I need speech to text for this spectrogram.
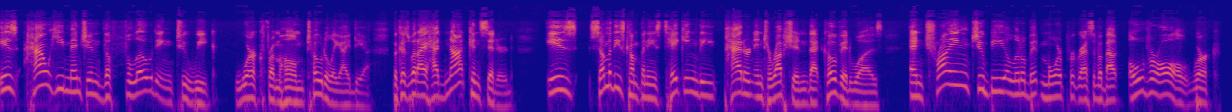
is how he mentioned the floating two week work from home totally idea. Because what I had not considered is some of these companies taking the pattern interruption that COVID was and trying to be a little bit more progressive about overall work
